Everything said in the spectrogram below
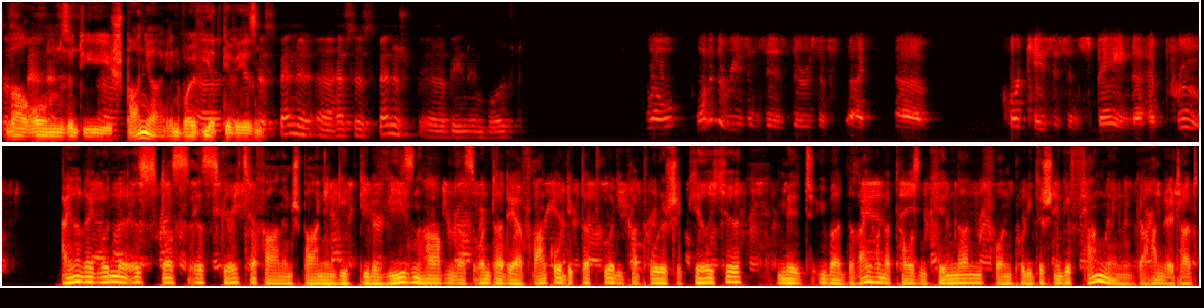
Warum sind die Spanier involviert gewesen? Einer der Gründe ist, dass es Gerichtsverfahren in Spanien gibt, die bewiesen haben, dass unter der Franco-Diktatur die katholische Kirche mit über 300.000 Kindern von politischen Gefangenen gehandelt hat.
